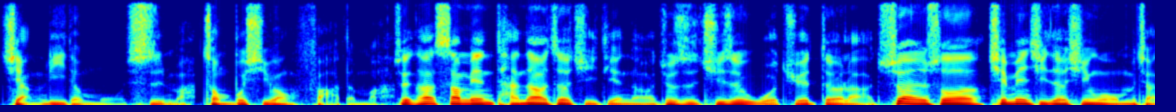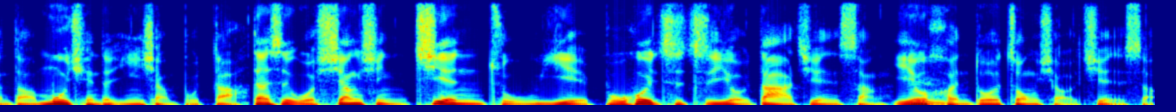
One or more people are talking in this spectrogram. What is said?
奖励的模式嘛，总不希望罚的嘛。所以它上面谈到这几点呢，就是其实我觉得啦，虽然说前面几则新闻我们讲到目前的影响不大，但是我相信建筑业不会是只有大建商，也有很多中小建商。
